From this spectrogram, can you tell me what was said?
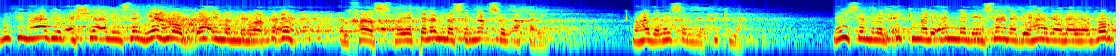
مثل هذه الأشياء الإنسان يهرب دائما من واقعه الخاص ويتلمس النقص الآخرين وهذا ليس من الحكمة. ليس من الحكمة لأن الإنسان بهذا لا يضر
